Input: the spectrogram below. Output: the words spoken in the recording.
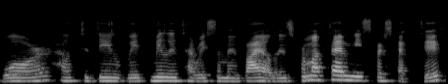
war, how to deal with militarism and violence from a feminist perspective,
